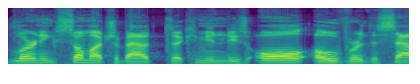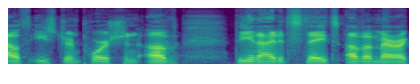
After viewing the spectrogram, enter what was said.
learning so much about uh, communities all over the southeastern portion of the United States of America.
